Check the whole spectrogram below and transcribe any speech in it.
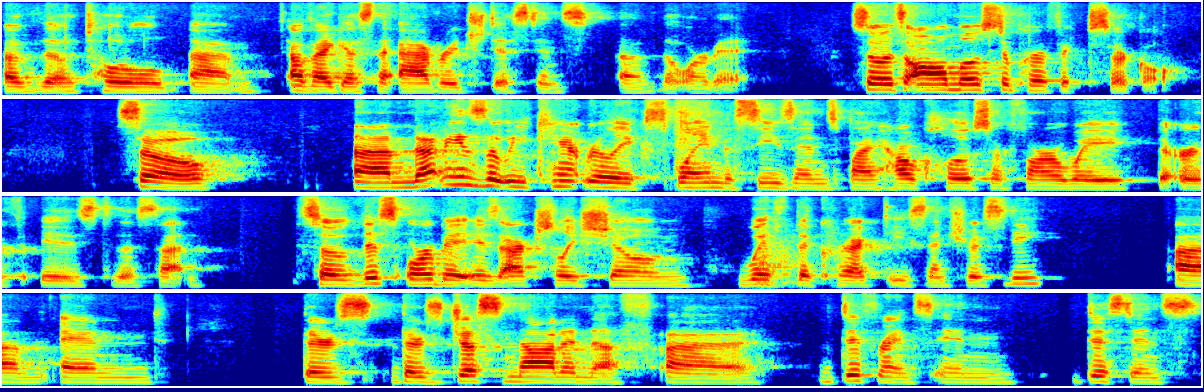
of the total um, of I guess the average distance of the orbit. So it's almost a perfect circle. So um, that means that we can't really explain the seasons by how close or far away the Earth is to the sun. So this orbit is actually shown with the correct eccentricity. Um, and there's, there's just not enough uh, difference in distance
